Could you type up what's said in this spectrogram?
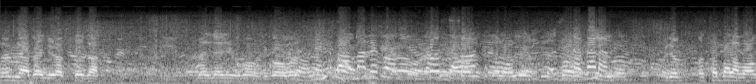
Nem lehet ennyire közel. Ennyi a másik ahol. Nem már meg van. Vissza, talán lépni, Belelő. hogy aztán belevág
